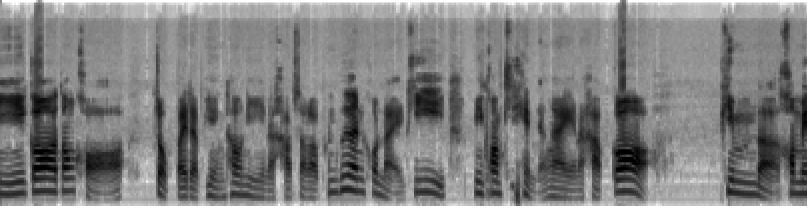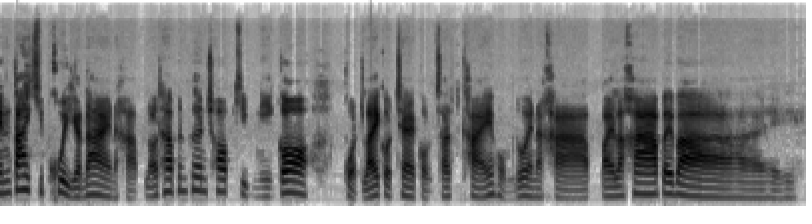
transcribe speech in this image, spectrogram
นี้ก็ต้องขอจบไปแต่เพียงเท่านี้นะครับสำหรับเพื่อนๆ คนไหนที่มีความคิดเห็นยังไงนะครับ ก็พิมพ์คอมเมนต์ใต้คลิปคุยกันได้นะครับ แล้วถ้าเพื่อนๆชอบคลิปนี้ก็กดไลค์กดแชร์กด subscribe ให้ผมด้วยนะครับ ไปละครับ บ๊ายบาย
